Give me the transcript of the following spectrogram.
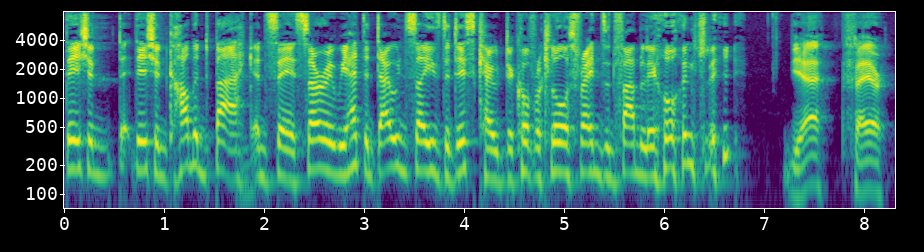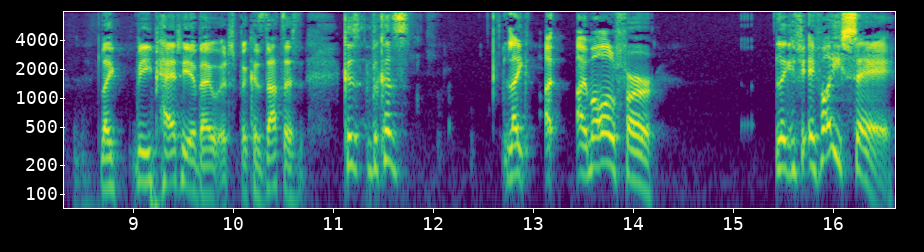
they should they should comment back and say, "Sorry, we had to downsize the discount to cover close friends and family only." Yeah, fair. Like, be petty about it because that's a because because like I, I'm all for like if if I say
